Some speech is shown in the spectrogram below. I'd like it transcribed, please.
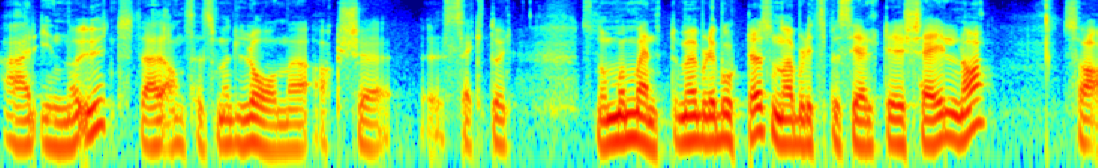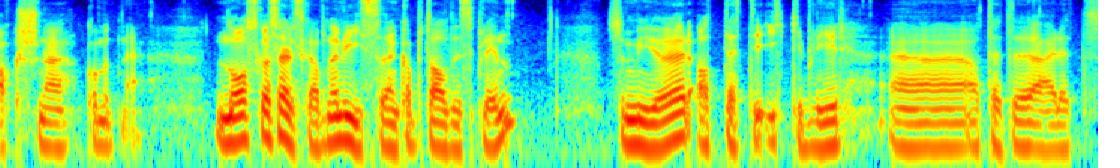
er inn og ut. Det er ansett som en låneaksjesektor. Så når momentumet blir borte, som det har blitt spesielt i Shale nå, så har aksjene kommet ned. Nå skal selskapene vise den kapitaldisiplinen som gjør at dette ikke blir eh, At dette er et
